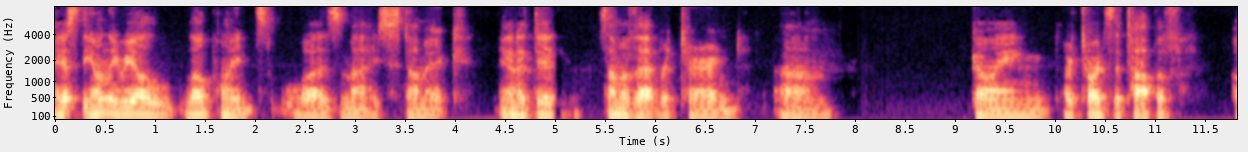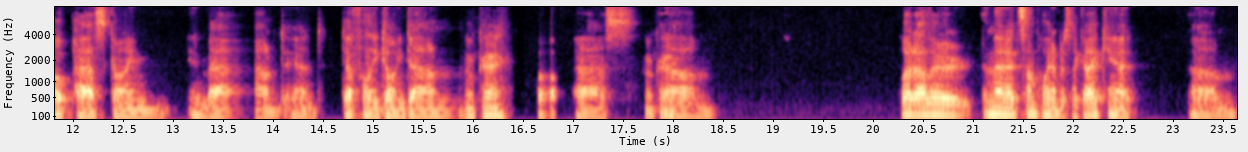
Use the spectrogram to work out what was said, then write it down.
I guess the only real low point was my stomach, and it did some of that returned um, going or towards the top of Hope Pass, going inbound, and definitely going down Okay. Hope Pass. Okay. Um, but other, and then at some point, I'm just like, I can't, um,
